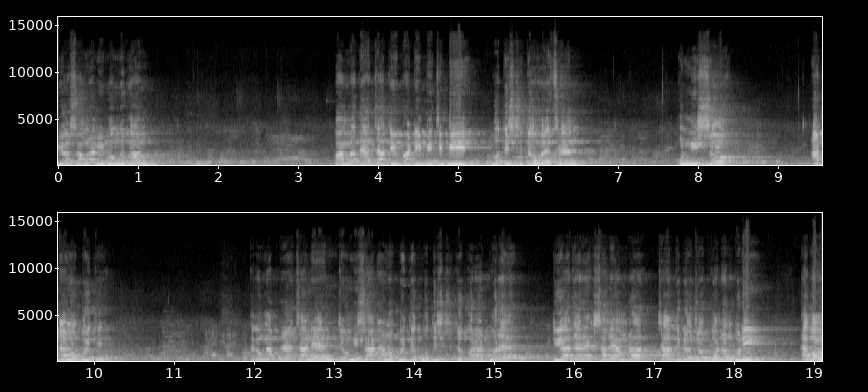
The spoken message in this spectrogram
প্রিয় সংগ্রামী বন্ধুগণ, বাংলাদেশ জাতীয় পার্টি বিজেপি প্রতিষ্ঠিত হয়েছেন উনিশশো আটানব্বইতে। এবং আপনারা জানেন যে উনিশশো আটানব্বইতে প্রতিষ্ঠিত করার পরে দুই হাজার এক সালে আমরা চার দলীয় জোট গঠন করি এবং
